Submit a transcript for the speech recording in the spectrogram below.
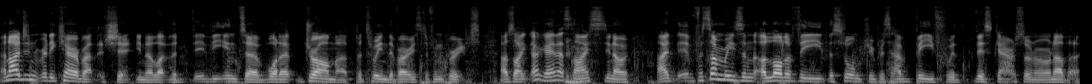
and I didn't really care about this shit. You know, like the the inter what a drama between the various different groups. I was like, okay, that's nice. You know, I for some reason a lot of the the stormtroopers have beef with this garrison or another,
